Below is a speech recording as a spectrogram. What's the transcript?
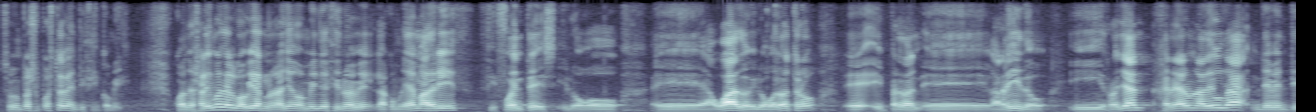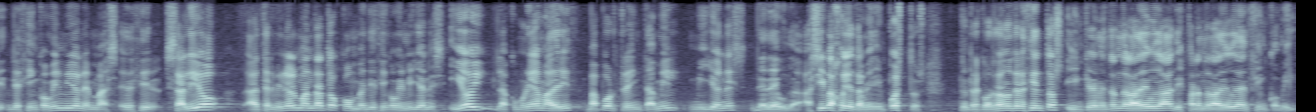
sobre un presupuesto de 25.000. Cuando salimos del gobierno en el año 2019, la Comunidad de Madrid, Cifuentes y luego eh, Aguado y luego el otro, eh, perdón, eh, Garrido y Rollán, generaron una deuda de, 20 de 5.000 millones más. Es decir, salió, ah, terminó el mandato con 25.000 millones. Y hoy la Comunidad de Madrid va por 30.000 millones de deuda. Así bajo yo también impuestos, recortando 300 e incrementando la deuda, disparando la deuda en 5.000.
